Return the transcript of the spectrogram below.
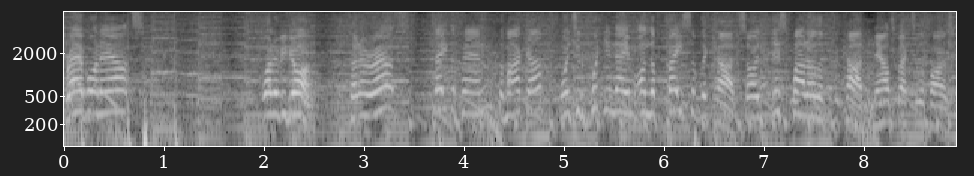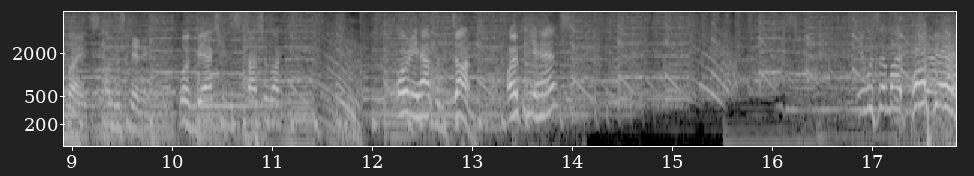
Grab one out. What have you got? Turn it around. Take the pen, the marker. I want you to put your name on the face of the card. So this part of the card. Now it's back to the five face. I'm just kidding. Look, if you actually just touch it like... Already happened. Done. Open your hands. It was in my pocket.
